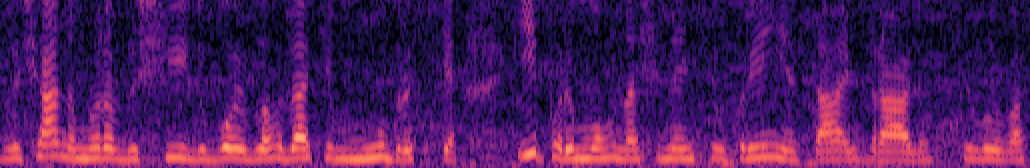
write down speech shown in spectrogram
звичайно, мира в душі, любові, благодаті, мудрості і перемогу нашій ненці Україні та Ізраїлю. Цілую вас.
